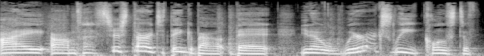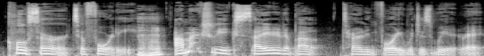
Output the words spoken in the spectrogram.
I um, just started to think about that. You know, we're actually close to closer to 40. Mm-hmm. I'm actually excited about turning 40, which is weird, right?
